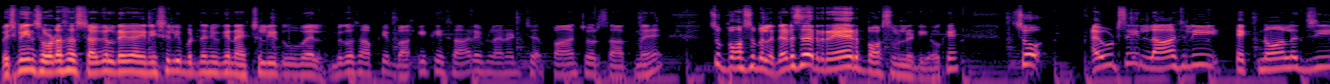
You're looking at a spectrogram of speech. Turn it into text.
विच मीन थोड़ा सा स्ट्रगल रहेगा initially but then you can actually do well because आपके बाकी के सारे प्लान पाँच और सात में है। सो पॉसिबल है। That is a rare possibility okay so I would say largely technology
